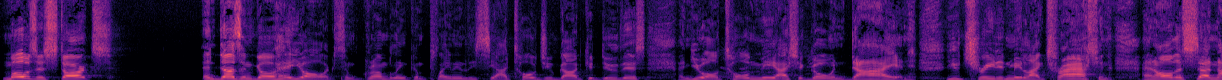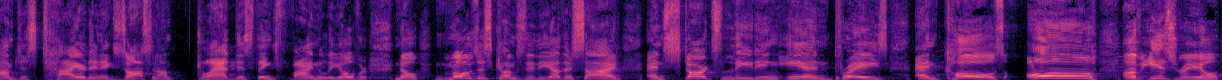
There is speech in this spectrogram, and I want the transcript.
Moses starts and doesn't go, hey, you all are some grumbling, complaining. At least, see, I told you God could do this, and you all told me I should go and die, and you treated me like trash, and, and all of a sudden I'm just tired and exhausted. I'm glad this thing's finally over. No, Moses comes to the other side and starts leading in praise and calls all of Israel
